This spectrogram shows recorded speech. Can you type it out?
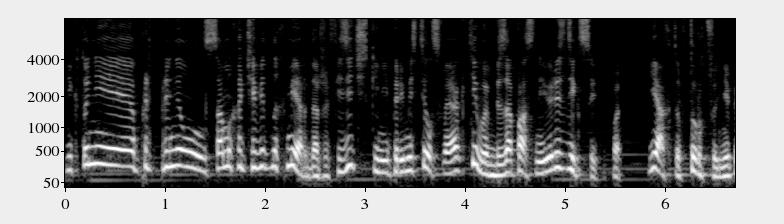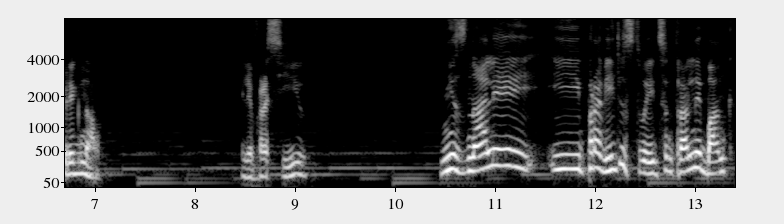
Никто не предпринял самых очевидных мер, даже физически не переместил свои активы в безопасные юрисдикции, типа яхты в Турцию не пригнал. Или в Россию. Не знали и правительство, и Центральный банк.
